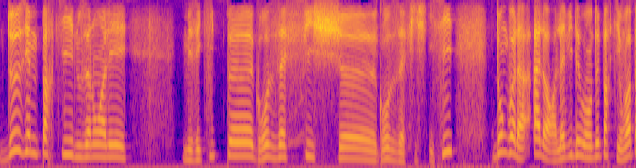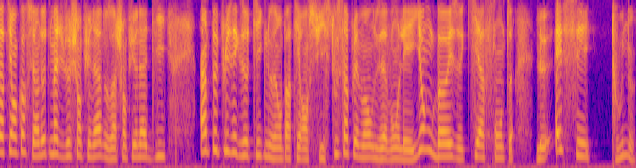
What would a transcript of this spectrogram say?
deuxième partie, nous allons aller mes équipes, euh, grosses affiches, euh, grosses affiches ici. Donc voilà, alors la vidéo en deux parties. On va partir encore sur un autre match de championnat, dans un championnat dit un peu plus exotique. Nous allons partir en Suisse tout simplement. Nous avons les Young Boys qui affrontent le FC Toon.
